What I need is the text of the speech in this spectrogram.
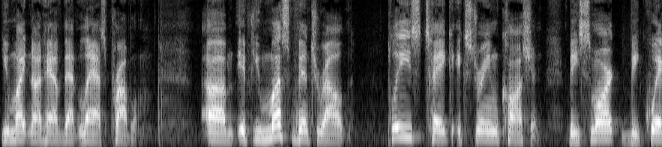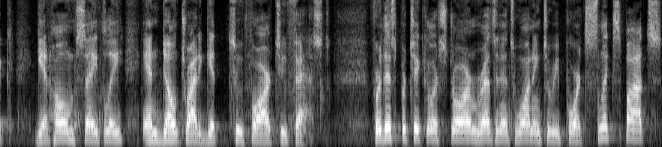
you might not have that last problem. Um, if you must venture out, please take extreme caution. Be smart, be quick, get home safely, and don't try to get too far too fast. For this particular storm, residents wanting to report slick spots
